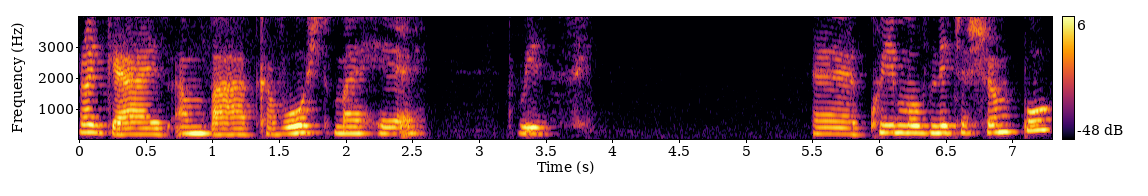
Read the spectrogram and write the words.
right guys I'm back. I've washed my hair with uh, cream of nature shampoo.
